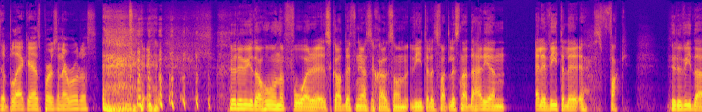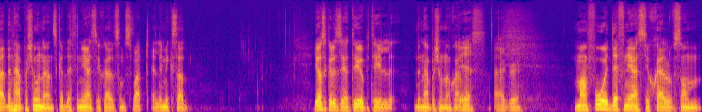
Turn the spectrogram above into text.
The black ass person that wrote us. huruvida hon får, ska definiera sig själv som vit eller svart. Lyssna, det här är en, eller vit eller, eh, fuck. Huruvida den här personen ska definiera sig själv som svart eller mixad. Jag skulle säga att det är upp till den här personen själv. Yes, I agree. Man får definiera sig själv som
